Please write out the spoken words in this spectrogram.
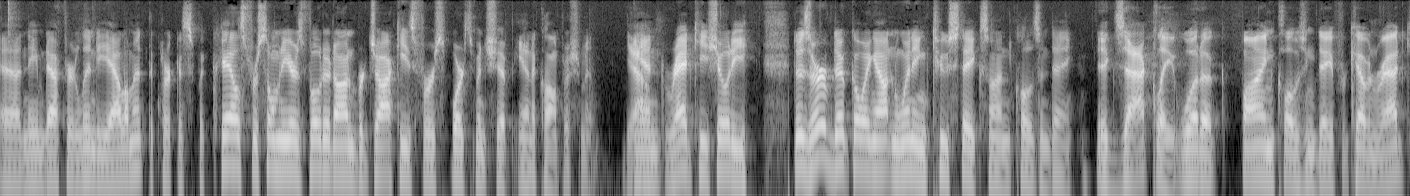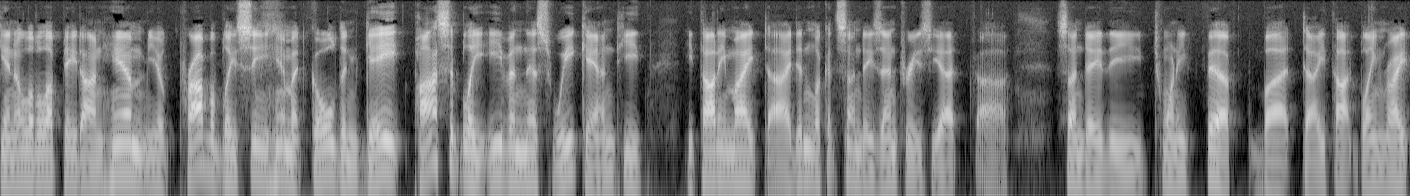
uh, named after Lindy Element, the clerk of scales for so many years, voted on jockeys for sportsmanship and accomplishment. Yeah. And Radke showed he deserved it going out and winning two stakes on closing day. Exactly. What a fine closing day for Kevin Radke. And a little update on him. You'll probably see him at Golden Gate, possibly even this weekend. He he thought he might. Uh, I didn't look at Sunday's entries yet. Uh, Sunday the 25th, but uh, he thought Blaine Wright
